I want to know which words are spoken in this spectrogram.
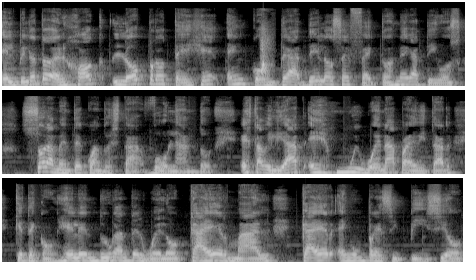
El piloto del Hawk lo protege en contra de los efectos negativos solamente cuando está volando. Esta habilidad es muy buena para evitar que te congelen durante el vuelo, caer mal, caer en un precipicio,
